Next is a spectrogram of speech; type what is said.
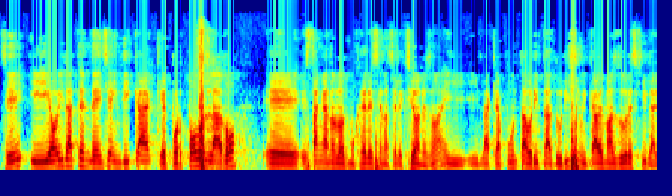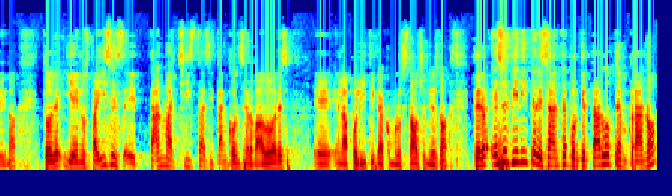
Sí, y hoy la tendencia indica que por todo lado eh, están ganando las mujeres en las elecciones, ¿no? Y, la que apunta ahorita durísimo y cada vez más duro es Hillary, ¿no? Entonces, y en los países eh, tan machistas y tan conservadores eh, en la política como los Estados Unidos, ¿no? Pero eso es bien interesante porque tarde o temprano,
